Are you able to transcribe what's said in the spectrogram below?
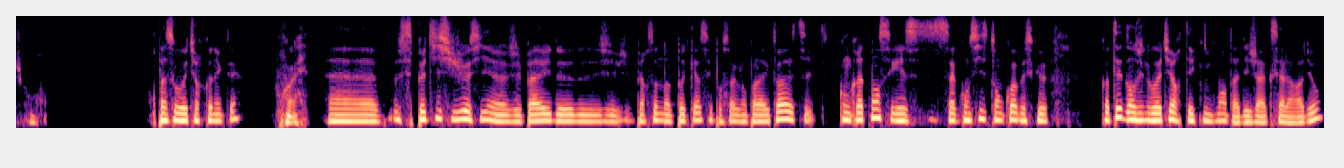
Je comprends. On repasse aux voitures connectées? Ouais. Euh, petit sujet aussi, euh, j'ai pas eu de, de- j'ai j'ai personne dans le podcast, c'est pour ça que j'en parle avec toi. Concrètement, c'est ça consiste en quoi? Parce que quand tu es dans une voiture, techniquement, tu as déjà accès à la radio,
